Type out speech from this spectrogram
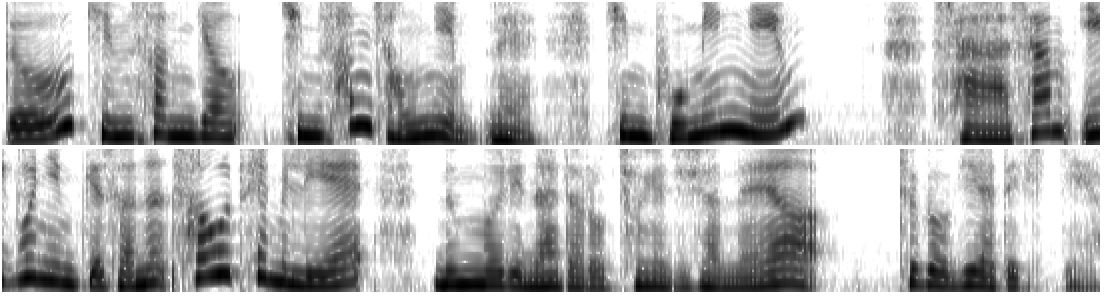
또, 김선경, 김선정님, 네. 김보민님, 4329님께서는 서울 패밀리의 눈물이 나도록 정해주셨네요. 두 곡 이어드릴게요.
